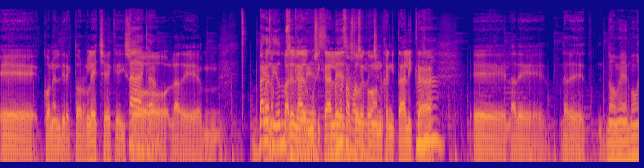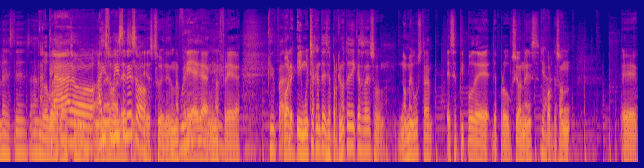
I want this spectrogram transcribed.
eh, con el director Leche que hizo ah, la de... Mm, varios, videos, musicales, Estuve con Genitalica. Eh, la de la de no me molestes ando ah, claro ahí estuviste en eso. Estuve en una friega una friega. Qué padre. y mucha gente dice, ¿por qué no te dedicas a eso? No me gusta ese tipo de, producciones porque son, eh,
